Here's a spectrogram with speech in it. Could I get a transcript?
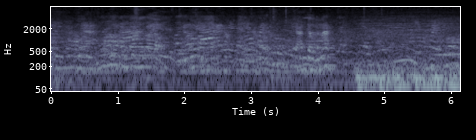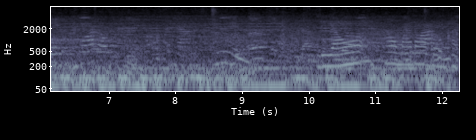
วันนี้เป็นการเดินนะเดี๋ยวเข้ามารอบรมค่ะ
